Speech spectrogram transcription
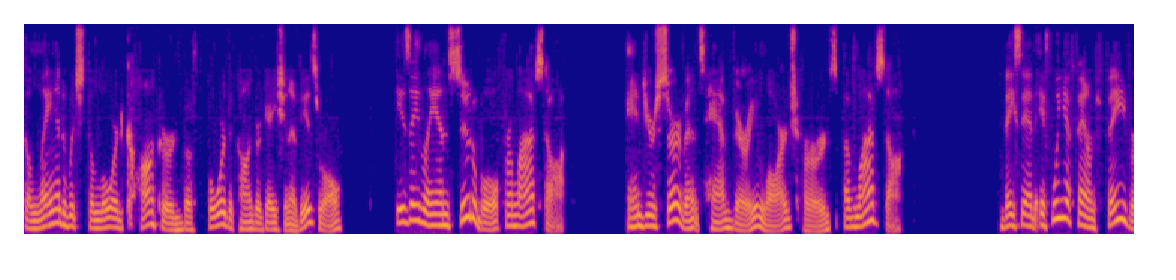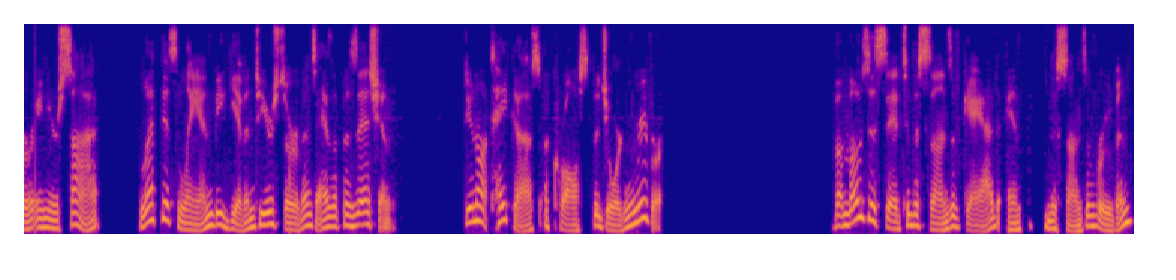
the land which the Lord conquered before the congregation of Israel, is a land suitable for livestock and your servants have very large herds of livestock. They said, If we have found favor in your sight, let this land be given to your servants as a possession. Do not take us across the Jordan River. But Moses said to the sons of Gad and the sons of Reuben,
